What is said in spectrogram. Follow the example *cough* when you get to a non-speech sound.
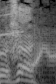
说事儿。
